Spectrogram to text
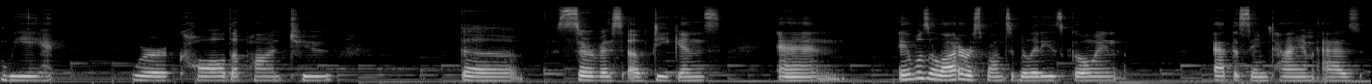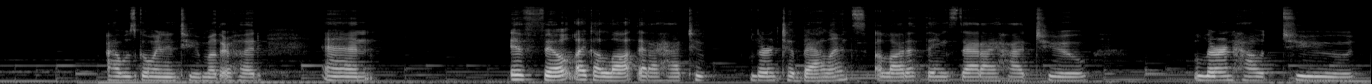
We were called upon to the service of deacons, and it was a lot of responsibilities going at the same time as I was going into motherhood. And it felt like a lot that I had to learn to balance a lot of things that I had to learn how to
